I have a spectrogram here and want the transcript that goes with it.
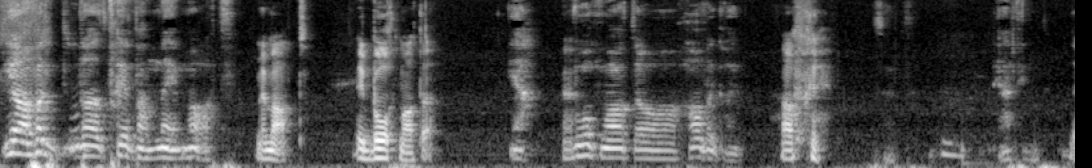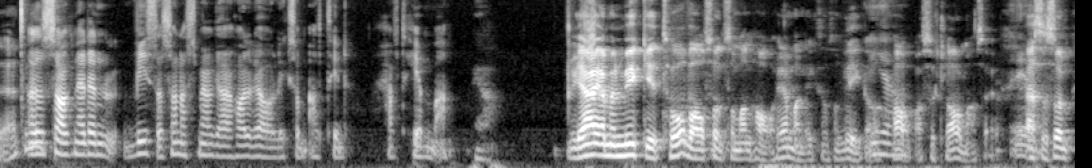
Jag har faktiskt varit träffa med mat. Med mat. I burkmat då? Ja. Ja. Vårtmat och havregryn. Ja, Det är alltid något. det är Jag saknar den, vissa sådana smågrejer har jag liksom alltid haft hemma. Ja. Ja, ja men mycket torvar och sånt som man har hemma liksom som ligger. Ja. Ja, ja så klarar man sig. Ja. Alltså som,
